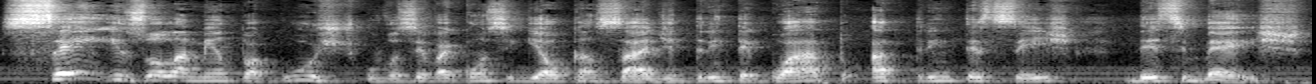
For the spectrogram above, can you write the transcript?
Sem isolamento acústico, você vai conseguir alcançar de 34 a 36 decibéis.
